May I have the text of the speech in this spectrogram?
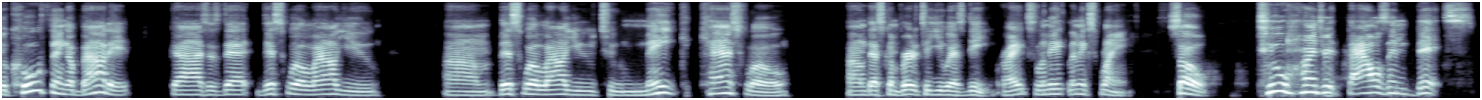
the cool thing about it, guys, is that this will allow you um, this will allow you to make cash flow um, that's converted to USD, right? So let me let me explain. So 200,000 bits.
